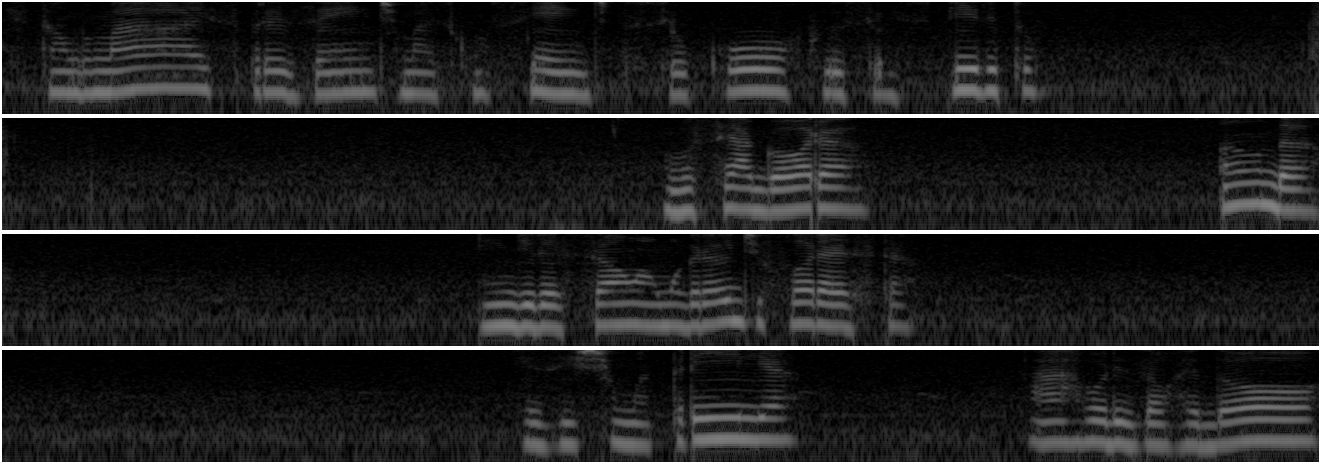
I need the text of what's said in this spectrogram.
Estando mais presente, mais consciente do seu corpo, do seu espírito. Você agora anda em direção a uma grande floresta. Existe uma trilha, árvores ao redor.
